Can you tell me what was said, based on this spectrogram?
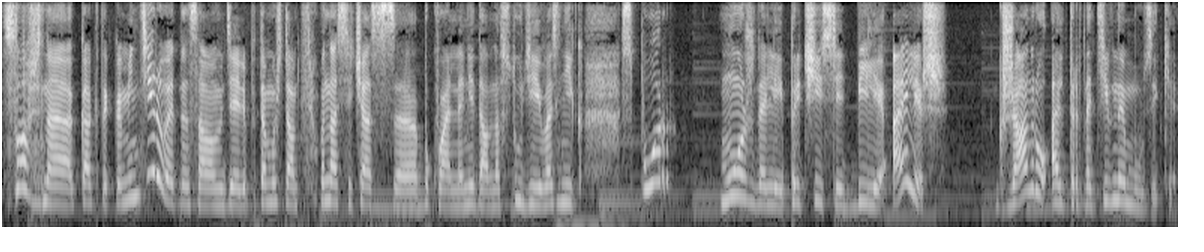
сложно как-то комментировать на самом деле, потому что у нас сейчас э, буквально недавно в студии возник спор, можно ли причислить Билли Айлиш к жанру альтернативной музыки.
